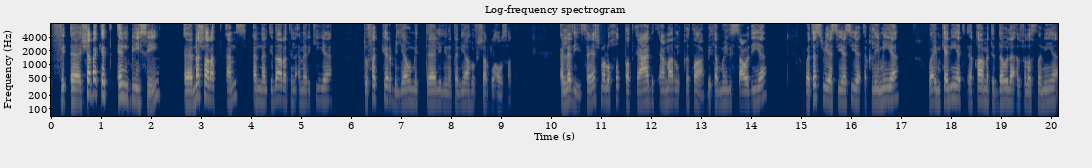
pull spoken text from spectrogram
في آه، شبكة ان بي سي نشرت أمس أن الإدارة الأمريكية تفكر باليوم التالي لنتنياهو في الشرق الأوسط. الذي سيشمل خطة إعادة إعمار القطاع بتمويل السعودية وتسوية سياسية إقليمية وإمكانية إقامة الدولة الفلسطينية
